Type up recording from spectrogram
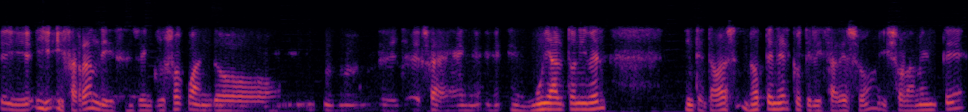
y, y, y Ferrandiz, incluso cuando, mm, o sea, en, en muy alto nivel, intentabas no tener que utilizar eso y solamente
